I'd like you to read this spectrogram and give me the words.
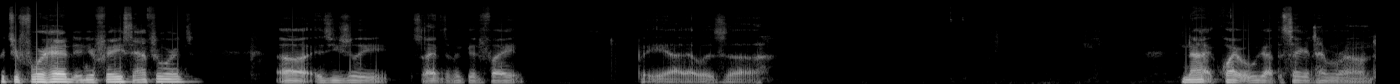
with your forehead and your face afterwards uh, is usually signs of a good fight. But yeah, that was uh, not quite what we got the second time around.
